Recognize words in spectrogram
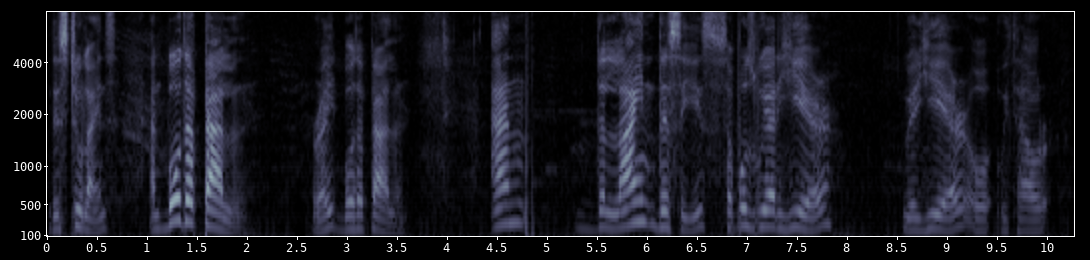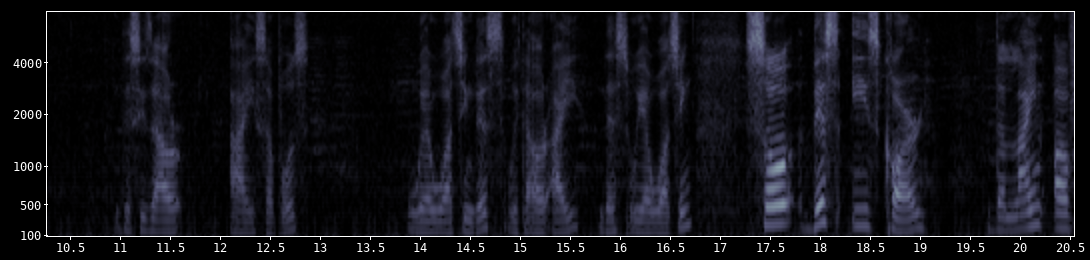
These two lines and both are parallel right? Both are parallel. And the line this is suppose we are here we are here or with our this is our eye suppose. We are watching this with our eye this we are watching. So this is called the line of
